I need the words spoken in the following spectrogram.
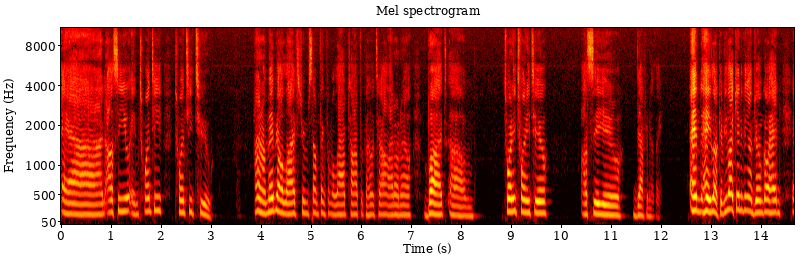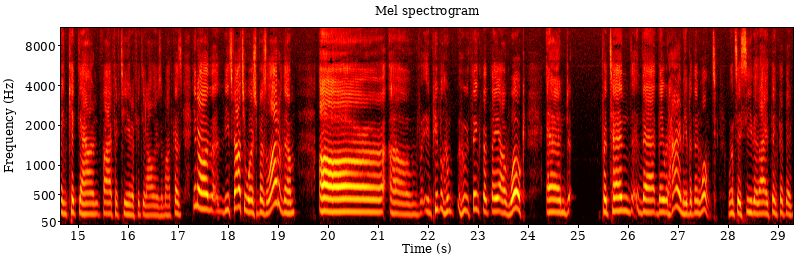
and I'll see you in 2022. I don't know. Maybe I'll live stream something from a laptop at the hotel. I don't know. But um, 2022, I'll see you definitely. And hey, look, if you like anything I'm doing, go ahead and kick down five, fifteen, or fifty dollars a month because you know these Fauci worshippers, a lot of them are um, people who who think that they are woke and pretend that they would hire me, but then won't once they see that I think that they're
